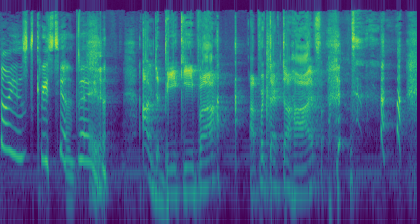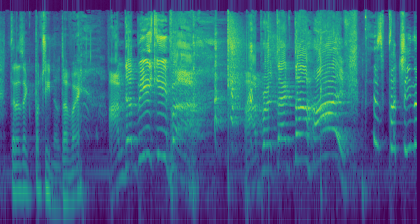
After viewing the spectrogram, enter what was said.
to jest Christian Bale. I'm the beekeeper. I protect the hive. Teraz jak Pacino, dawaj. I'm the beekeeper. I protect the hive! To jest Pacino.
